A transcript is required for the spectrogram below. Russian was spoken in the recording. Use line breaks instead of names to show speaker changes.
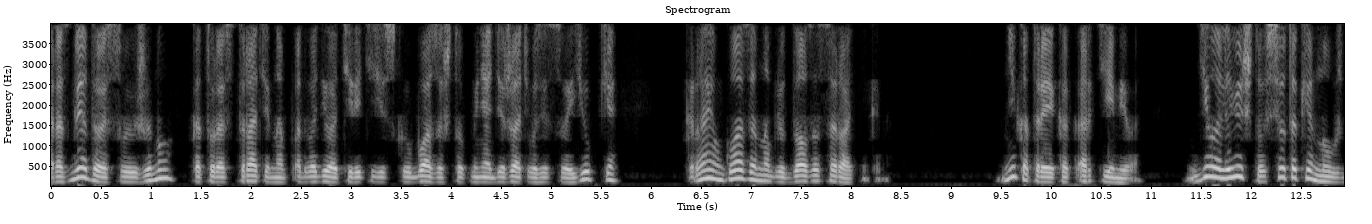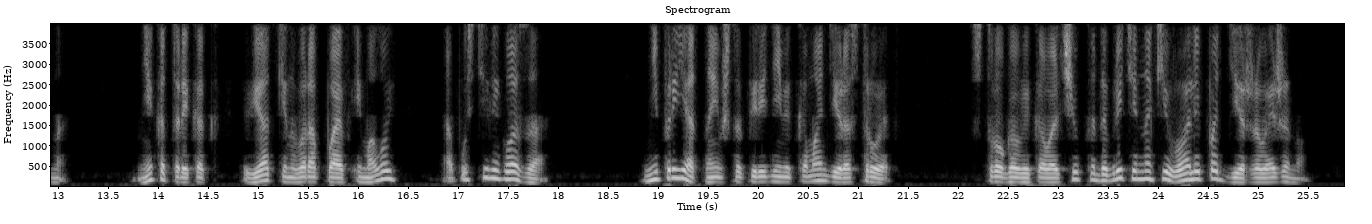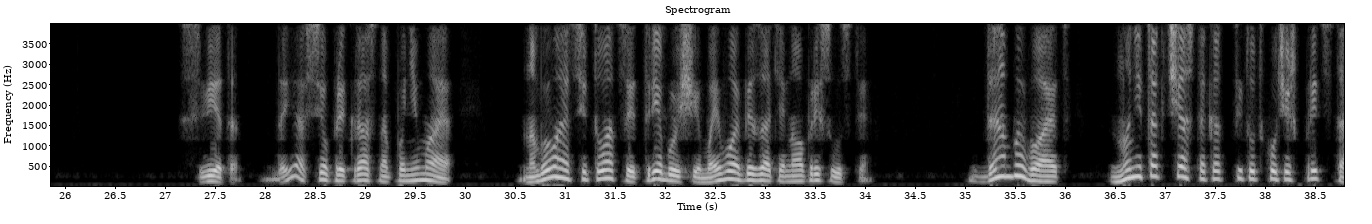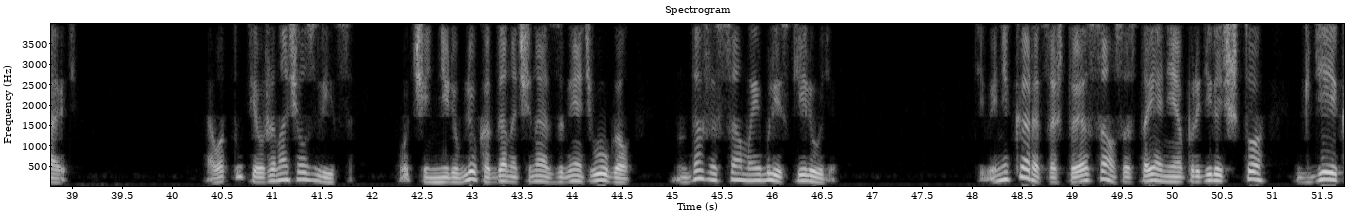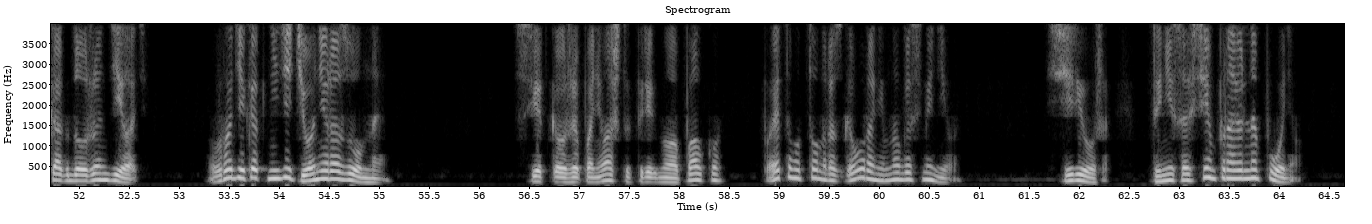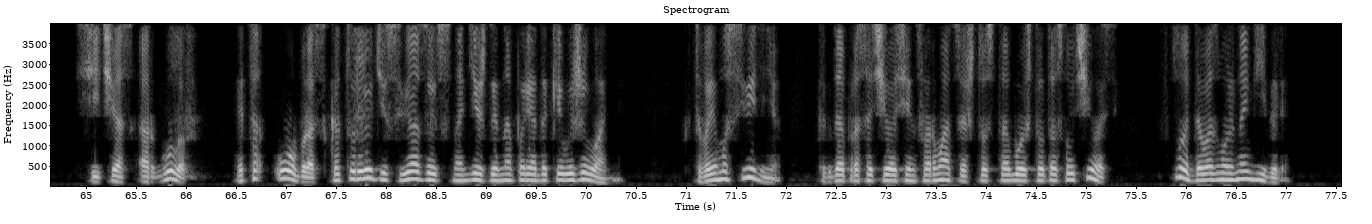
Разглядывая свою жену, которая старательно подводила теоретическую базу, чтобы меня держать возле своей юбки, краем глаза наблюдал за соратниками. Некоторые, как Артемьева, делали вид, что все-таки нужно. Некоторые, как Вяткин, Воропаев и Малой, опустили глаза. Неприятно им, что перед ними командира строят. Строговый Ковальчук одобрительно кивали, поддерживая жену. Света, да я все прекрасно понимаю, но бывают ситуации, требующие моего обязательного присутствия. Да, бывают, но не так часто, как ты тут хочешь представить. А вот тут я уже начал злиться. Очень не люблю, когда начинают загонять в угол, даже самые близкие люди. Тебе не кажется, что я сам в состоянии определить, что, где и как должен делать? Вроде как не дитё неразумное. Светка уже поняла, что перегнула палку, поэтому тон разговора немного сменила. «Сережа, ты не совсем правильно понял. Сейчас Аргулов — это образ, который люди связывают с надеждой на порядок и выживание. К твоему сведению, когда просочилась информация, что с тобой что-то случилось, вплоть до возможной гибели,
